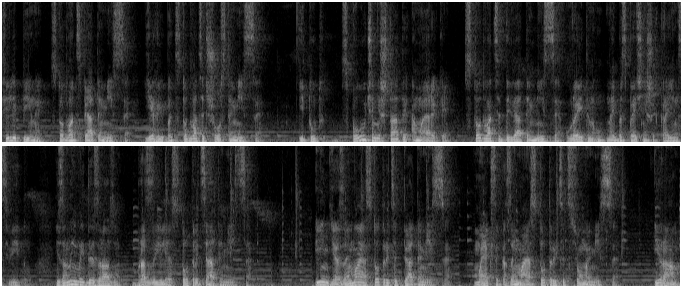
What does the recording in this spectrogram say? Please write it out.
Філіппіни 125 місце, Єгипет 126 місце. І тут Сполучені Штати Америки 129 місце у рейтингу найбезпечніших країн світу. І за ними йде зразу Бразилія 130 місце. Індія займає 135 місце. Мексика займає 137 місце. Іран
